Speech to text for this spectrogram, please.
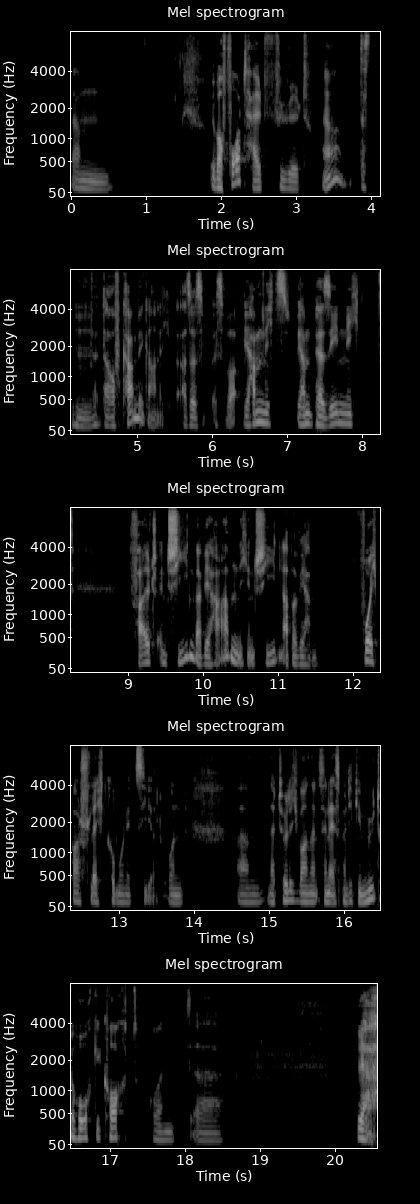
ähm, übervorteilt fühlt. Ja, das, da- Mhm. darauf kamen wir gar nicht. Also es, es war, wir haben nichts, wir haben per se nicht falsch entschieden, weil wir haben nicht entschieden, aber wir haben furchtbar schlecht kommuniziert. Und ähm, natürlich waren dann, sind erstmal die Gemüter hochgekocht und äh, ja,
